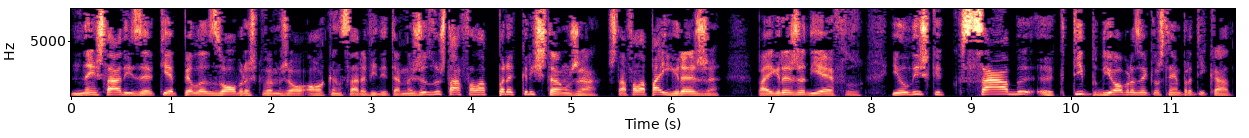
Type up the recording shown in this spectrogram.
nem está a dizer que é pelas obras que vamos alcançar a vida eterna. Jesus está a falar para cristãos já, está a falar para a igreja, para a igreja de Éfeso. Ele diz que sabe eh, que tipo de obras é que eles têm praticado.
